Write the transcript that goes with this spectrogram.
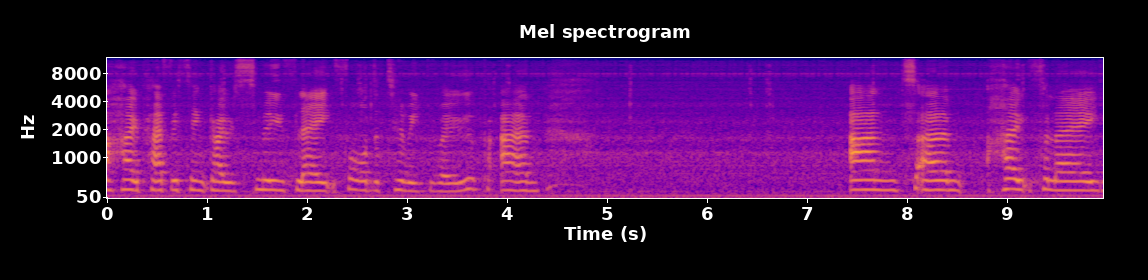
I hope everything goes smoothly for the TUI group and and um, hopefully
